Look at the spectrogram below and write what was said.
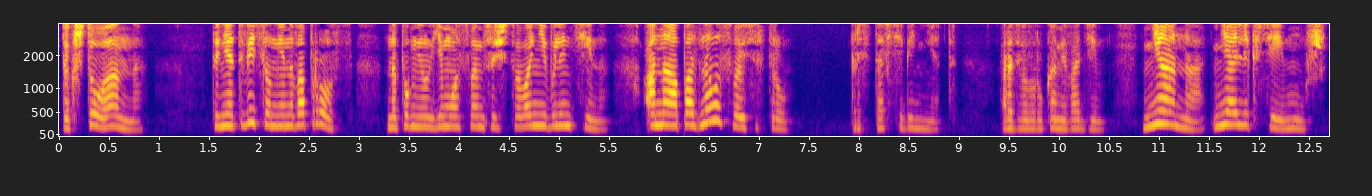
«Так что, Анна? Ты не ответил мне на вопрос», напомнил ему о своем существовании Валентина. «Она опознала свою сестру?» «Представь себе, нет», — развел руками Вадим. «Ни она, ни Алексей, муж.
